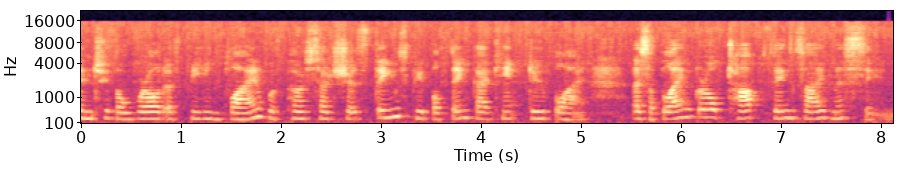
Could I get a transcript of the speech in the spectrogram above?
into the world of being blind with posts such as things people think I can't do blind. As a blind girl, top things I miss seeing.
